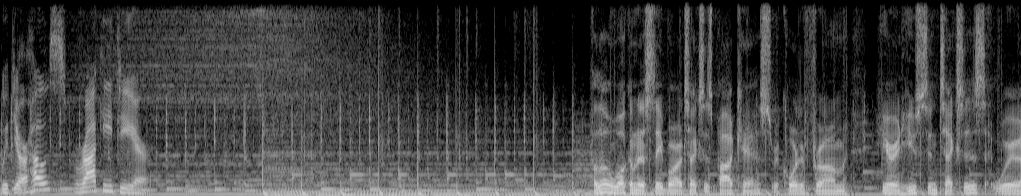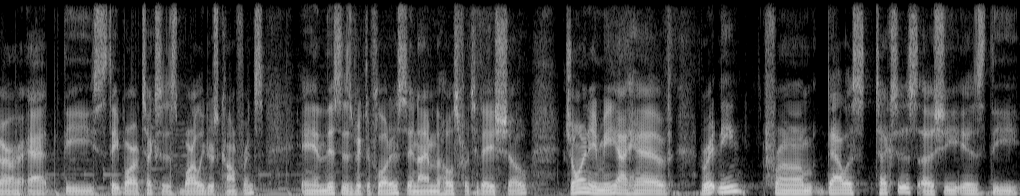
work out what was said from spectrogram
With your host, Rocky Dhir. Hello, and welcome to the State Bar of Texas podcast, recorded from here in Houston, Texas. We are at the State Bar of Texas Bar Leaders Conference, and this is Victor Flores, and I am the host for today's show. Joining me, I have Brittany from Dallas, Texas. Uh, she is the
